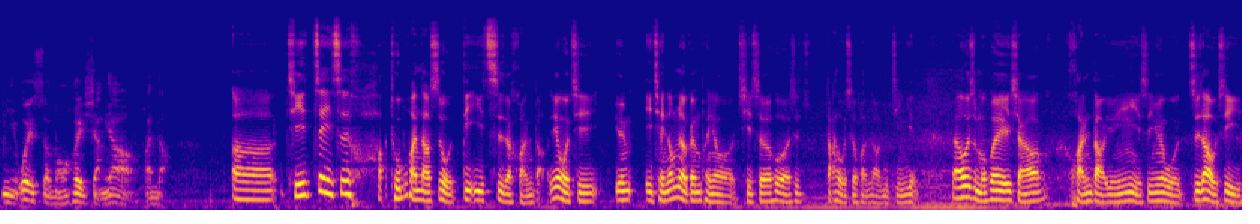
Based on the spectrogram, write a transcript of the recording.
你为什么会想要环岛？呃，其实这一次徒步环岛是我第一次的环岛，因为我其实原以前都没有跟朋友骑车或者是搭火车环岛的经验。那为什么会想要环岛？原因也是因为我知道我自己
